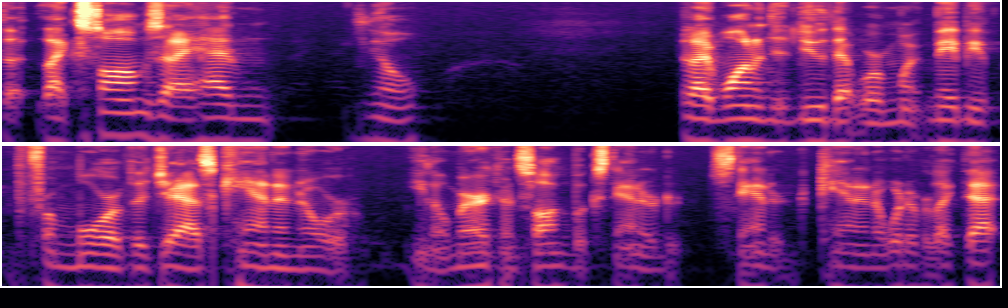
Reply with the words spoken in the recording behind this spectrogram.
th- like songs that I hadn't, you know, that I wanted to do that were mo- maybe from more of the jazz canon or you know American Songbook standard standard canon or whatever like that.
